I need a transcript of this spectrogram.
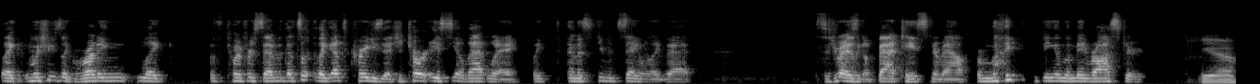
Like when she was like running like with 24 7. That's like that's crazy that she tore ACL that way, like in a stupid segment like that. So she probably has like a bad taste in her mouth from like being on the main roster. Yeah.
